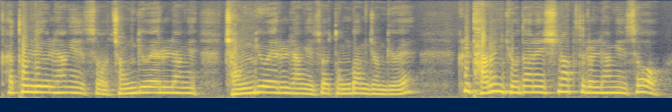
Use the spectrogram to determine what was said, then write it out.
가톨릭을 향해서 정교회를 향해 정교회를 향해서 동방정교회 그리고 다른 교단의 신학들을 향해서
